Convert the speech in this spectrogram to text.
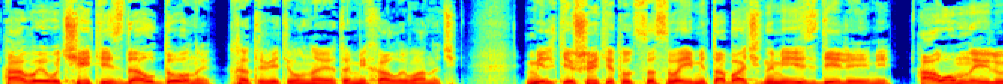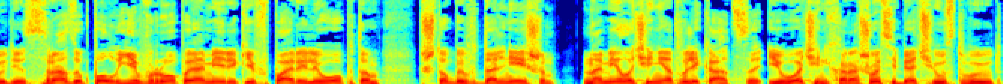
«А вы учитесь, долдоны», — ответил на это Михаил Иванович. «Мельтешите тут со своими табачными изделиями, а умные люди сразу пол Европы Америки впарили оптом, чтобы в дальнейшем на мелочи не отвлекаться и очень хорошо себя чувствуют.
